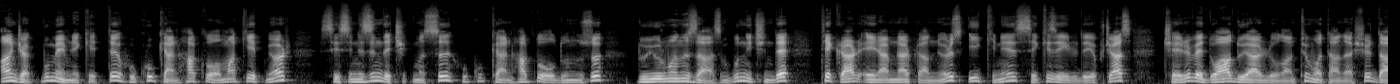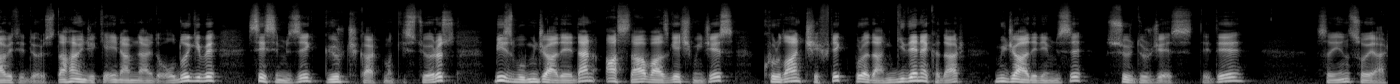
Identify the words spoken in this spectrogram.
Ancak bu memlekette hukuken haklı olmak yetmiyor. Sesinizin de çıkması, hukuken haklı olduğunuzu duyurmanız lazım. Bunun için de tekrar eylemler planlıyoruz. İlkini 8 Eylül'de yapacağız. Çevre ve doğa duyarlı olan tüm vatandaşları davet ediyoruz. Daha önceki eylemlerde olduğu gibi sesimizi gür çıkartmak istiyoruz. Biz bu mücadeleden asla vazgeçmeyeceğiz. Kurulan çiftlik buradan gidene kadar mücadelemizi sürdüreceğiz dedi Sayın Soyer.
